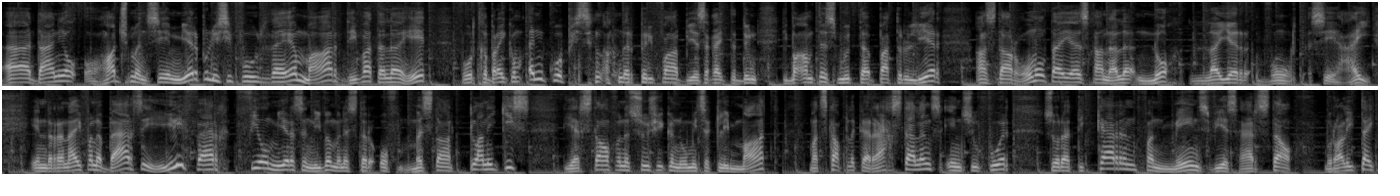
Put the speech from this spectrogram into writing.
Uh Daniel Hodgman sê meer polisie voertuie, maar die wat hulle het word gebruik om inkopies en ander privaat besigheid te doen. Die beamptes moet patrolleer. As daar hommeltuie is, gaan hulle nog luier word, sê hy. En Renay van der Berg sê hierdie verg veel meer as 'n nuwe minister of misdaadplannetjies. Die herstel van 'n sosio-ekonomiese klimaat, maatskaplike regstellings en so voort sodat die kern van menswees herstel, moraliteit,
